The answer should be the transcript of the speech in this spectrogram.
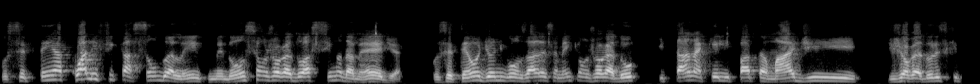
Você tem a qualificação do elenco. Mendonça é um jogador acima da média. Você tem o Johnny Gonzalez também, que é um jogador que está naquele patamar de, de jogadores que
